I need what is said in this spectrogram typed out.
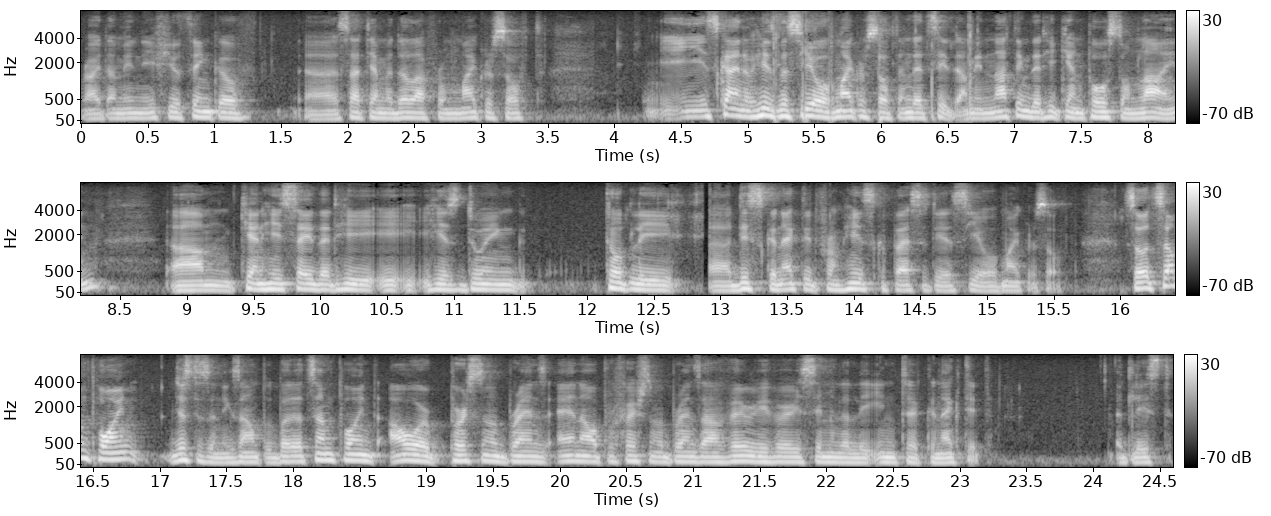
right? I mean, if you think of uh, Satya Nadella from Microsoft it's kind of he's the CEO of Microsoft and that's it. I mean, nothing that he can post online. Um, can he say that he, he he's doing totally uh, disconnected from his capacity as CEO of Microsoft? So at some point, just as an example, but at some point, our personal brands and our professional brands are very, very similarly interconnected. At least,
